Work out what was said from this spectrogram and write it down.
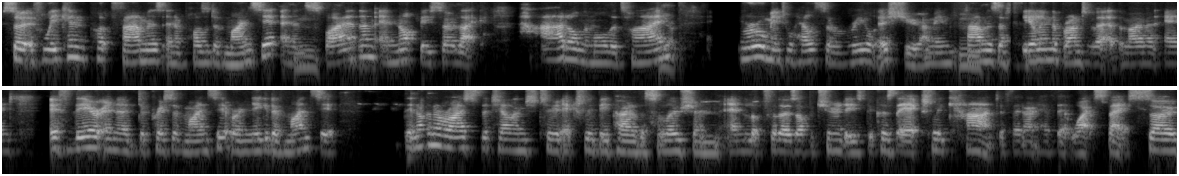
So if we can put farmers in a positive mindset and mm. inspire them and not be so like hard on them all the time. Yeah. Rural mental health is a real issue. I mean, mm. farmers are feeling the brunt of it at the moment. And if they're in a depressive mindset or a negative mindset, they're not going to rise to the challenge to actually be part of the solution and look for those opportunities because they actually can't if they don't have that white space. So,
